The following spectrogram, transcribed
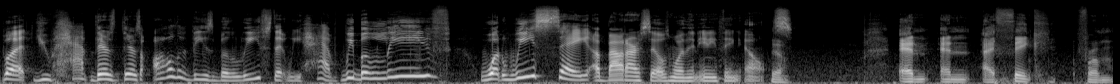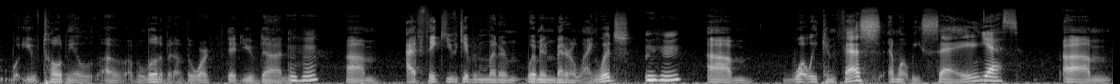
But you have there's there's all of these beliefs that we have. We believe what we say about ourselves more than anything else. Yeah. and and I think from what you've told me a, of, a little bit of the work that you've done, Mm-hmm. um, I think you've given women, women better language. Mm-hmm. Um, what we confess and what we say Yes. um,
